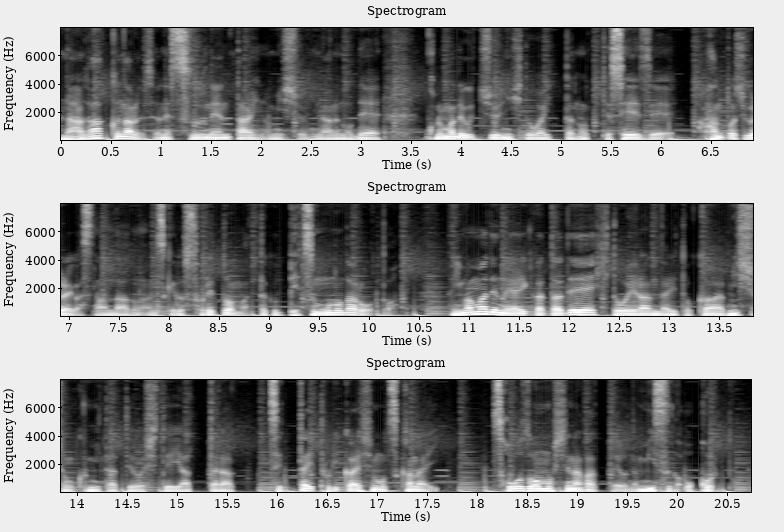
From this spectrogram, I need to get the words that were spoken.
長くなるんですよね。数年単位のミッションになるのでこれまで宇宙に人が行ったのってせいぜい半年ぐらいがスタンダードなんですけどそれとは全く別物だろうと。今までのやり方で人を選んだりとかミッション組み立てをしてやったら絶対取り返しもつかない。想像もしてなかったようなミスが起こると。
